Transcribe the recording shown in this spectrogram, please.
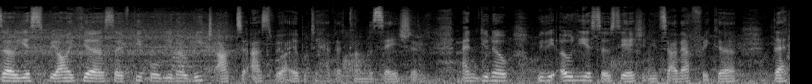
So yes, we are here. So if people, you know, reach out to us, we are able to have that conversation. And you know, we're the only association in South Africa that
